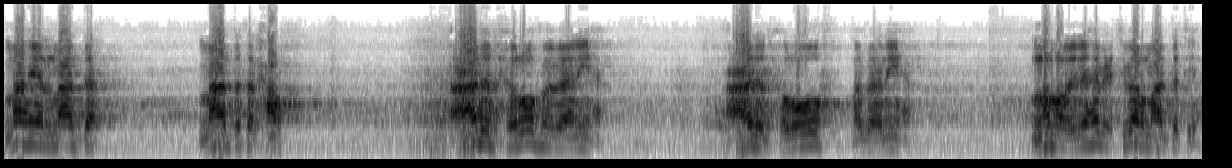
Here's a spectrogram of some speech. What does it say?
ما هي المادة؟ مادة الحرف. عدد حروف مبانيها. عدد حروف مبانيها. نظر إليها باعتبار مادتها.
